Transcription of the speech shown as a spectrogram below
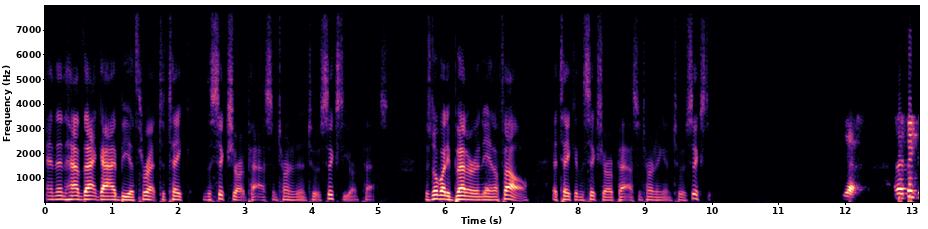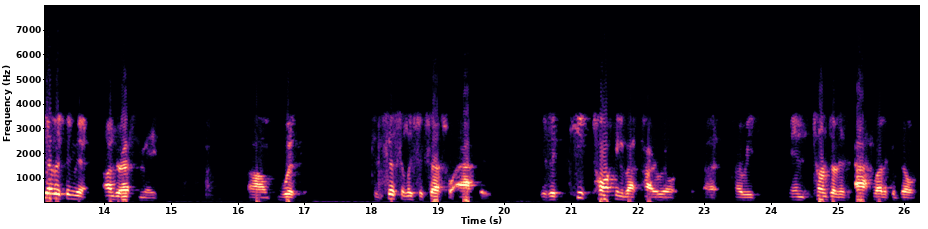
and then have that guy be a threat to take the six yard pass and turn it into a 60 yard pass. There's nobody better in the yeah. NFL at taking the six yard pass and turning it into a 60. Yes. And I think the other thing that underestimate um, with consistently successful athletes is they keep talking about Tyrell, uh, Tyreek in terms of his athletic ability.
